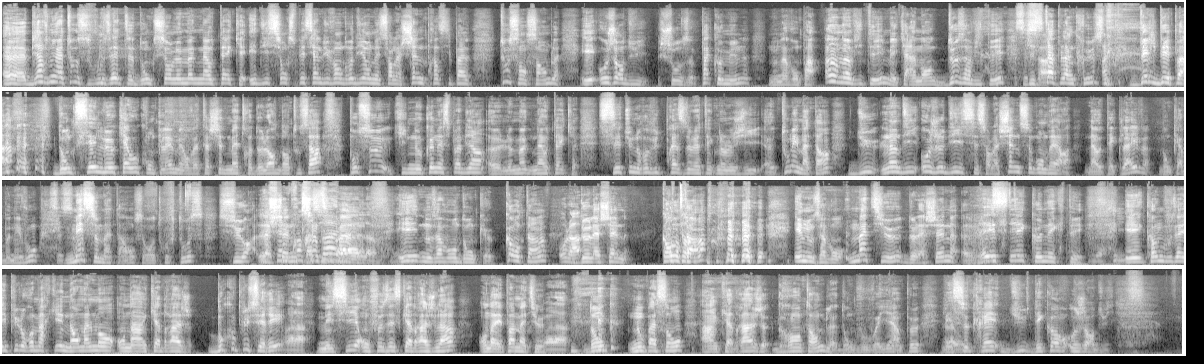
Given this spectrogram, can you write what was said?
Euh, bienvenue à tous, vous êtes donc sur le Mug Now Tech, édition spéciale du vendredi, on est sur la chaîne principale tous ensemble. Et aujourd'hui, chose pas commune, nous n'avons pas un invité, mais carrément deux invités qui ça. se tapent l'incruste dès le départ. Donc c'est le chaos complet, mais on va tâcher de mettre de l'ordre dans tout ça. Pour ceux qui ne connaissent pas bien euh, le Mug Now Tech, c'est une revue de presse de la technologie euh, tous les matins. Du lundi au jeudi, c'est sur la chaîne secondaire Nowtech Live, donc abonnez-vous. Mais ce matin, on se retrouve tous sur la, La chaîne, chaîne principale. principale. Et nous avons donc Quentin Oh de la chaîne Quentin. Quentin. et nous avons Mathieu de la chaîne Restez connectés. Merci. Et comme vous avez pu le remarquer, normalement, on a un cadrage beaucoup plus serré. Voilà, Mais si on faisait ce cadrage-là, on n'avait pas Mathieu. voilà. Donc, nous passons à un cadrage grand angle. Donc, vous voyez un peu les Ah oui. secrets du décor aujourd'hui.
